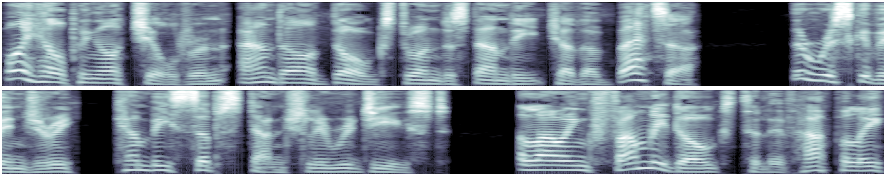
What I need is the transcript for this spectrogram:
By helping our children and our dogs to understand each other better, the risk of injury can be substantially reduced, allowing family dogs to live happily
